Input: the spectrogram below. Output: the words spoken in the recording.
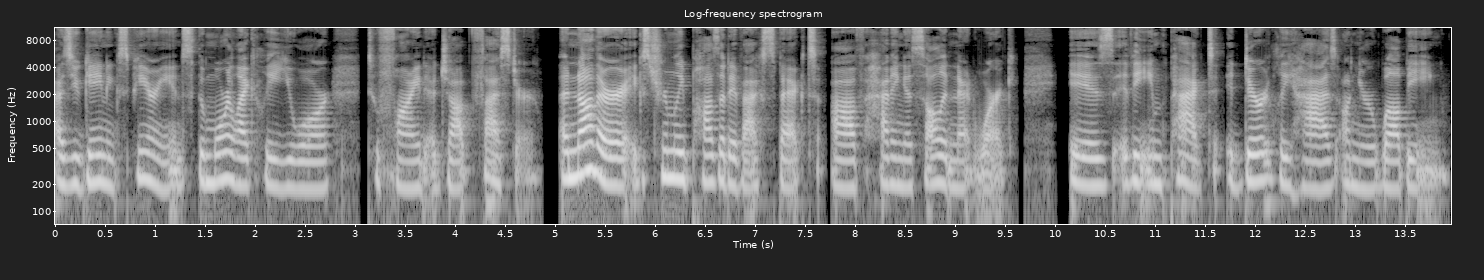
as you gain experience, the more likely you are to find a job faster. Another extremely positive aspect of having a solid network is the impact it directly has on your well being.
